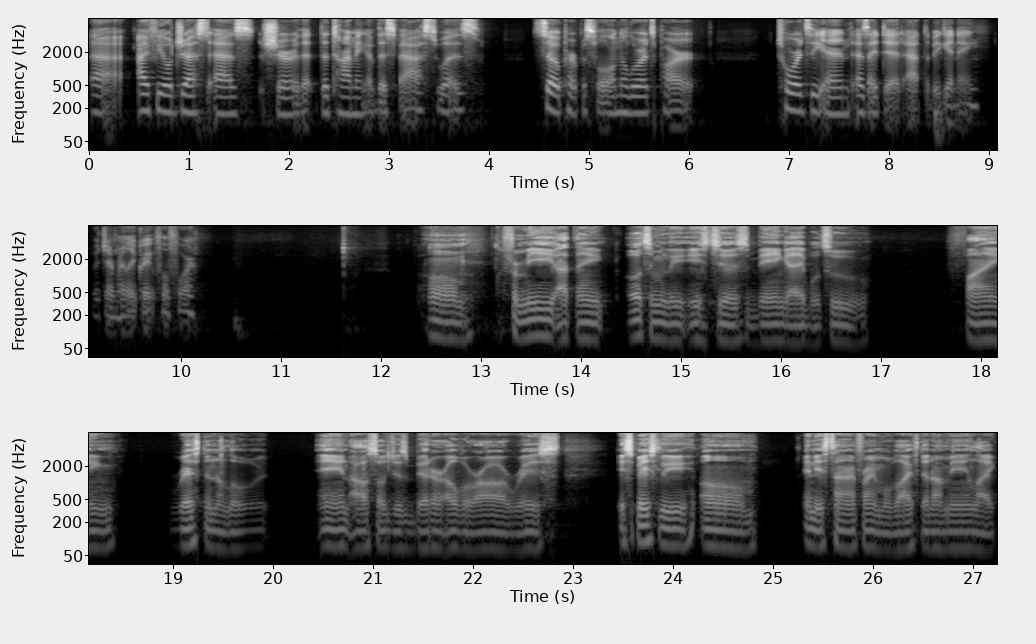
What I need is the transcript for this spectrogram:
uh, I feel just as sure that the timing of this fast was so purposeful on the Lord's part towards the end as I did at the beginning, which I'm really grateful for. Um, for me, I think ultimately it's just being able to find rest in the Lord and also just better overall rest, especially um, in this time frame of life that I'm in. Like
